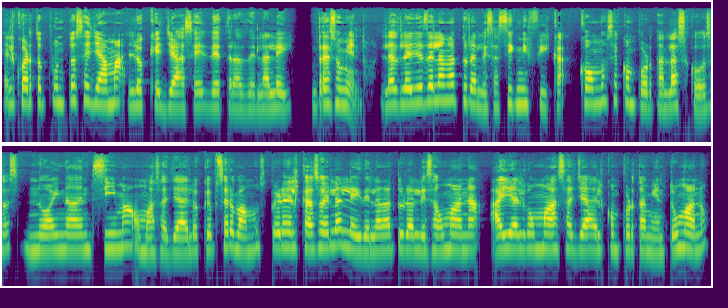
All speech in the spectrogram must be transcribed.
El cuarto punto se llama lo que yace detrás de la ley. Resumiendo, las leyes de la naturaleza significa cómo se comportan las cosas, no hay nada encima o más allá de lo que observamos, pero en el caso de la ley de la naturaleza humana hay algo más allá del comportamiento humano,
